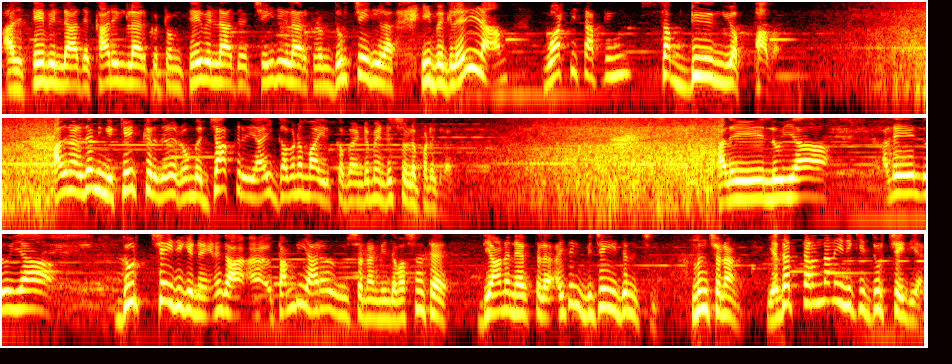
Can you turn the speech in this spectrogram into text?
அது தேவையில்லாத காரியங்களா இருக்கட்டும் தேவையில்லாத செய்திகளா இருக்கட்டும் துர்ச்செய்திகளா இவைகள் எல்லாம் what is happening subduing your power அதனாலதான் நீங்க கேட்கறதுல ரொம்ப ஜாக்கிரதையாய் கவனமா இருக்க வேண்டும் என்று சொல்லப்படுகிறது. அலே லுயா அலே லூயா துர்ச்செய்திகள் எனக்கு தம்பி யாரோ சொன்னாங்க இந்த வசனத்தை தியான நேரத்தில் ஐ திங்க் விஜய் இதுன்னு சொன்னாங்க. எதை திறந்தாலும் இன்னைக்கு துர்ச்செய்தியா?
